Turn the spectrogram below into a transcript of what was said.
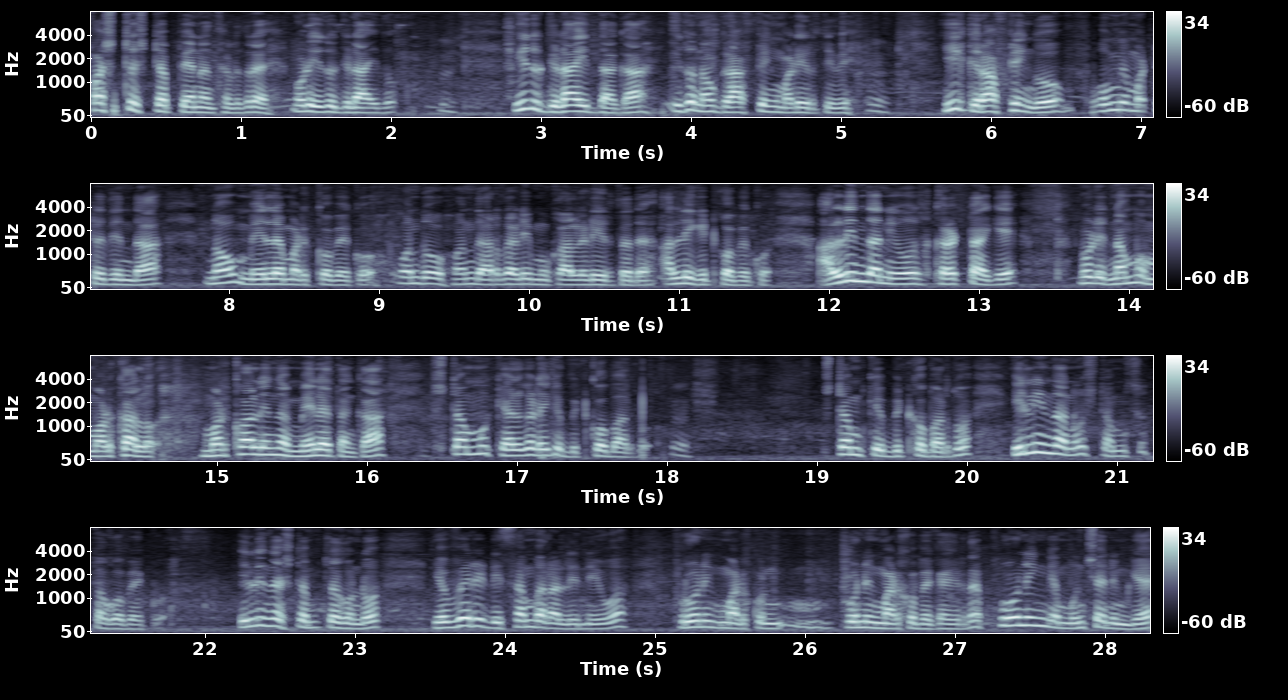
ಫಸ್ಟ್ ಸ್ಟೆಪ್ ಏನಂತ ಹೇಳಿದ್ರೆ, ನೋಡಿ ಇದು ಗಿಡ ಇದು. ಇದು ಗಿಡ ಇದ್ದಾಗ ಇದು ನಾವು ಗ್ರಾಫ್ಟಿಂಗ್ ಮಾಡಿರ್ತೀವಿ. ಈ ಗ್ರಾಫ್ಟಿಂಗು ಭೂಮಿ ಮಟ್ಟದಿಂದ ನಾವು ಮೇಲೆ ಮಾಡ್ಕೋಬೇಕು. ಒಂದು ಒಂದು ಅರ್ಧ ಅಡಿ ಮುಖಾಲಡಿ ಇರ್ತದೆ, ಅಲ್ಲಿಗೆ ಇಟ್ಕೋಬೇಕು. ಅಲ್ಲಿಂದ ನೀವು ಕರೆಕ್ಟಾಗಿ ನೋಡಿ ನಮ್ಮ ಮೊಳಕಾಲು, ಮೊಳಕಾಲಿಂದ ಮೇಲೆ ತನಕ ಸ್ಟಮ್ಮು ಕೆಳಗಡೆಗೆ ಬಿಟ್ಕೋಬಾರ್ದು. ಸ್ಟಮ್ಗೆ ಬಿಟ್ಕೋಬಾರ್ದು. ಇಲ್ಲಿಂದನೂ ಸ್ಟಮ್ಸ್ ತಗೋಬೇಕು. ಇಲ್ಲಿಂದ ಸ್ಟಂಪ್ ತೊಗೊಂಡು ಎವ್ರಿ ಡಿಸೆಂಬರಲ್ಲಿ ನೀವು ಪ್ರೂನಿಂಗ್ ಮಾಡ್ಕೊಂಡು ಪ್ರೂನಿಂಗ್ ಮಾಡ್ಕೋಬೇಕಾಗಿರುತ್ತೆ. ಪ್ರೂನಿಂಗ್ಗೆ ಮುಂಚೆ ನಿಮಗೆ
